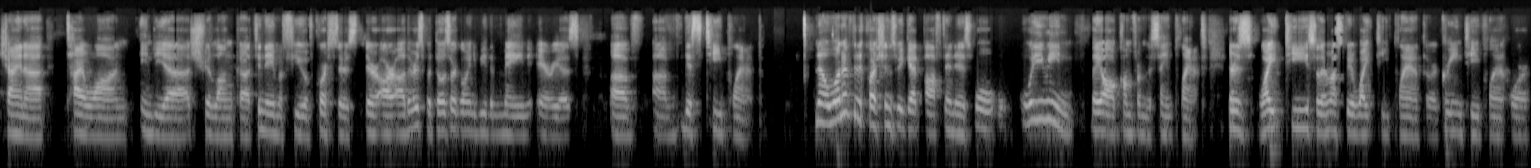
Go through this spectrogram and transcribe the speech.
China, Taiwan, India, Sri Lanka, to name a few. Of course, there's there are others, but those are going to be the main areas of, of this tea plant. Now, one of the questions we get often is, well, what do you mean they all come from the same plant? There's white tea, so there must be a white tea plant or a green tea plant or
